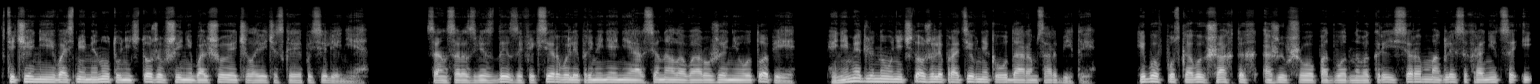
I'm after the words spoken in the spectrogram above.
в течение восьми минут уничтоживший небольшое человеческое поселение. Сенсоры звезды зафиксировали применение арсенала вооружения утопии и немедленно уничтожили противника ударом с орбиты, ибо в пусковых шахтах ожившего подводного крейсера могли сохраниться и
